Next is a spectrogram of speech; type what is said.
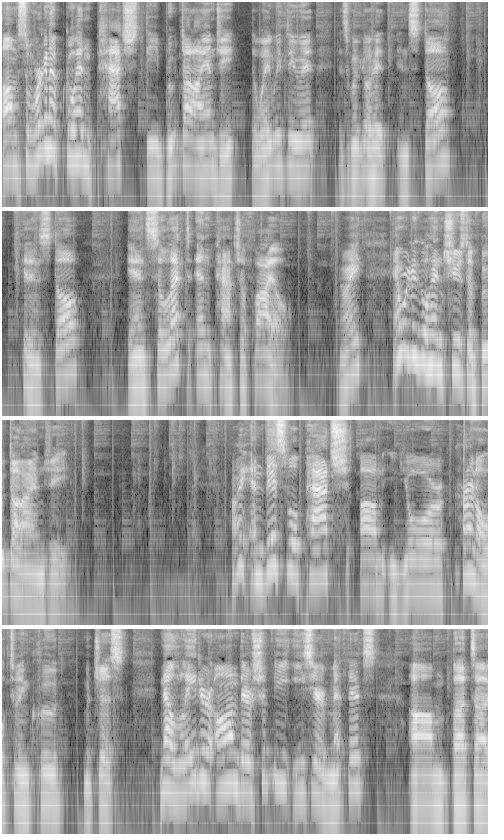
Um, so we're gonna go ahead and patch the boot.img. The way we do it is we're gonna go hit install, hit install, and select and patch a file. All right, and we're gonna go ahead and choose the boot.img. All right, and this will patch um, your kernel to include Magisk. Now later on, there should be easier methods, um, but uh,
